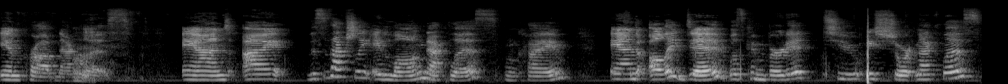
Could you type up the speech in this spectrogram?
improv necklace. And I, this is actually a long necklace, okay? And all I did was convert it to a short necklace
